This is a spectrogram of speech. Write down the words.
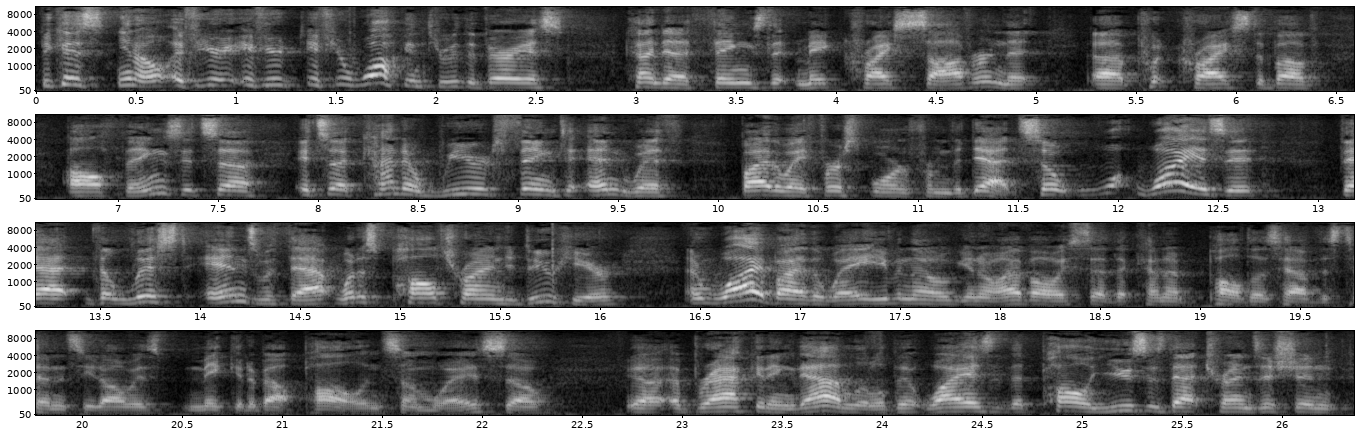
Because, you know, if you're, if you're, if you're walking through the various kind of things that make Christ sovereign, that uh, put Christ above all things, it's a, it's a kind of weird thing to end with, by the way, firstborn from the dead. So, wh- why is it that the list ends with that? What is Paul trying to do here? And why, by the way, even though, you know, I've always said that kind of Paul does have this tendency to always make it about Paul in some ways. So, uh, bracketing that a little bit, why is it that Paul uses that transition,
